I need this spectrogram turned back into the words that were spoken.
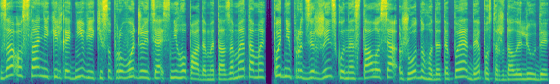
За останні кілька днів, які супроводжуються снігопадами та заметами, по Дніпродзержинську не сталося жодного ДТП, де постраждали люди.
